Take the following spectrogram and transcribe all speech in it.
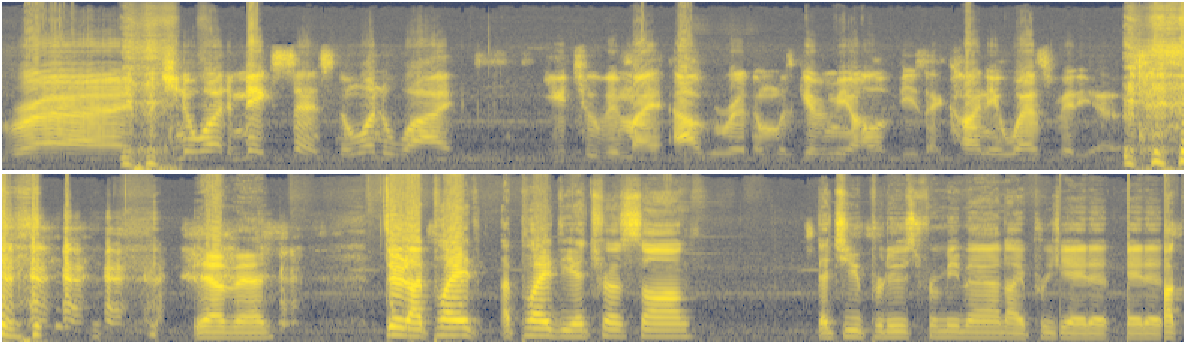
Right. but you know what? It makes sense. No wonder why YouTube in my algorithm was giving me all of these like Kanye West videos. Yeah, man. Dude, I played I played the intro song that you produced for me, man. I appreciate it. Hate it. Talk,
